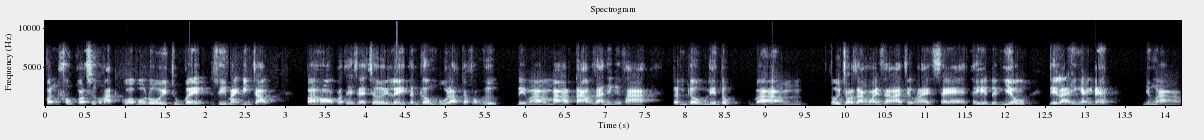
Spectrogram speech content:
vẫn không có sự có mặt của bộ đôi trung vệ Duy Mạnh Đình Trọng và họ có thể sẽ chơi lấy tấn công bù đắp cho phòng ngự để mà mà tạo ra những cái pha tấn công liên tục. Và tôi cho rằng Hoàng Gia Lai trận đấu này sẽ thể hiện được nhiều để lại hình ảnh đẹp nhưng mà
